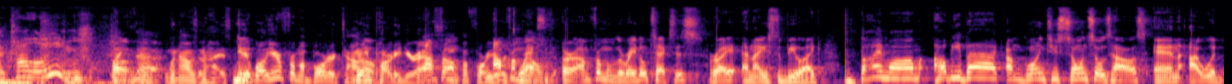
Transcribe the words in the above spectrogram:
It's Halloween. like Oh, that when I was in high school. Dude. well, you're from a border town. Bro, you partied your ass from- off before you I'm were from 12. Mexico, or I'm from Laredo, Texas, right? And I used to be like, "Bye, mom. I'll be back. I'm going to so and so's house," and I would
